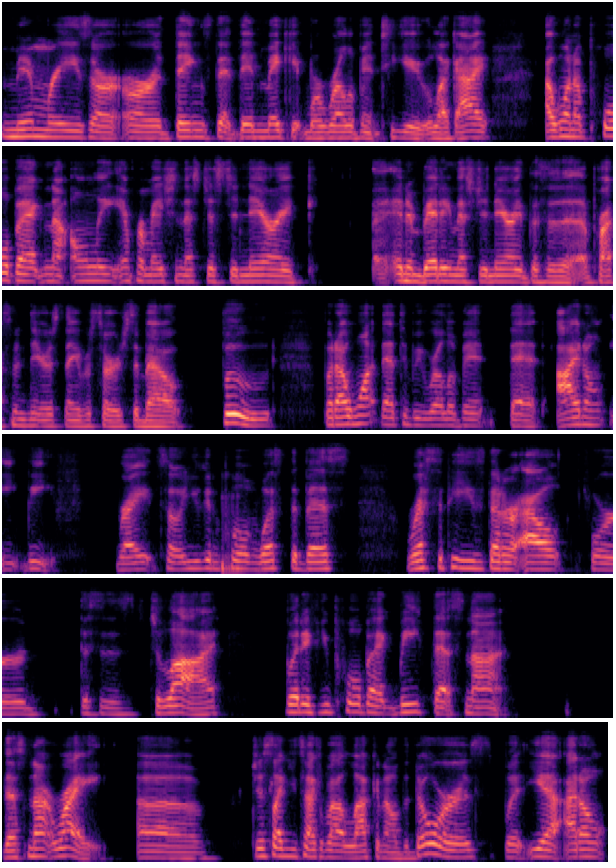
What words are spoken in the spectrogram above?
memories or or things that then make it more relevant to you. Like I I want to pull back not only information that's just generic and embedding that's generic. This is an approximate nearest neighbor search about food, but I want that to be relevant that I don't eat beef, right? So you can pull what's the best recipes that are out for this is July, but if you pull back beef, that's not that's not right. Uh, just like you talked about locking all the doors, but yeah, I don't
